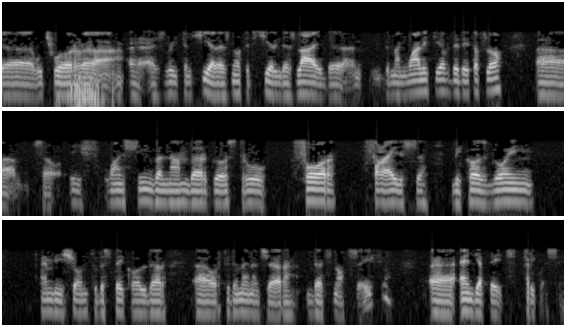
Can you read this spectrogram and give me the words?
uh, which were uh, as written here, as noted here in the slide, the manuality of the data flow, um, so if one single number goes through four files because going and be shown to the stakeholder uh, or to the manager, that's not safe. Uh, and the updates frequency.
